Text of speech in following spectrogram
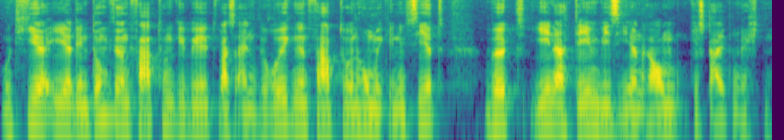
und hier eher den dunkleren Farbton gewählt, was einen beruhigenden Farbton homogenisiert wirkt, je nachdem, wie Sie Ihren Raum gestalten möchten.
